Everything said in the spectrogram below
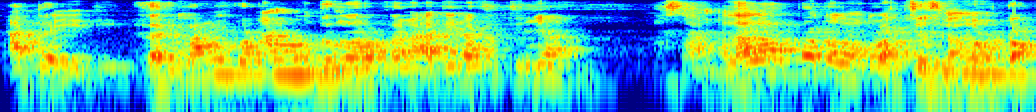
ada itibar. Memang Quran mau dengar Rabbana atina fid dunya hasanah. Lalu apa tolong proses nak ngono tok?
